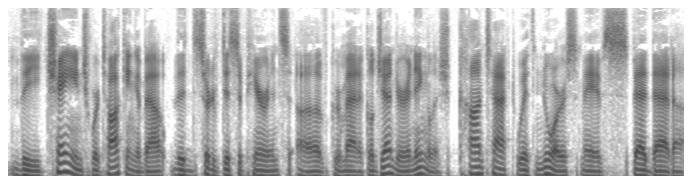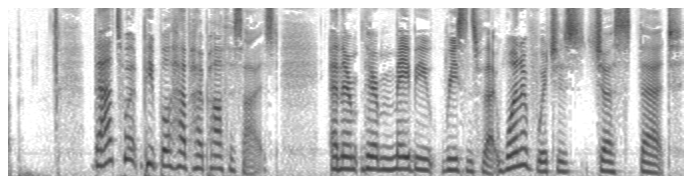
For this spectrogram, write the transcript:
the change we're talking about, the sort of disappearance of grammatical gender in English, contact with Norse may have sped that up. That's what people have hypothesized. And there, there may be reasons for that. One of which is just that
